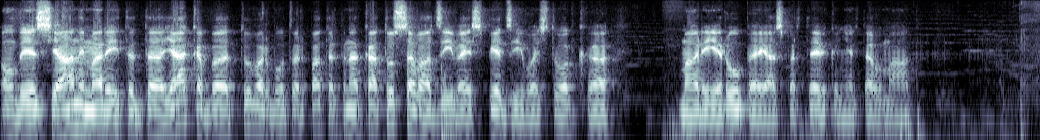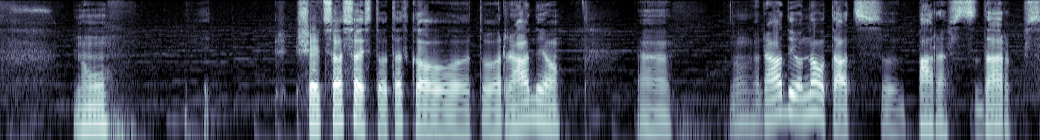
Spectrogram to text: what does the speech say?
Paldies, Jānim. Arī tad, Jākab, tu varbūt vari paturpināt, kā tu savā dzīvē esi piedzīvojis to, ka Marija rūpējās par tevi, ka viņa ir tava māte. Nu, šeit sasaistot atkal to radio. Nu, radio nav tāds parasts darbs,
